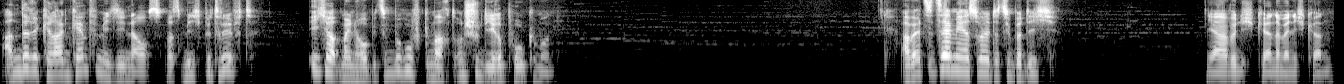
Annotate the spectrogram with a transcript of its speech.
Andere tragen Kämpfe mit ihnen aus, was mich betrifft. Ich habe mein Hobby zum Beruf gemacht und studiere Pokémon. Aber jetzt erzähl mir erst mal etwas über dich. Ja, würde ich gerne, wenn ich kann.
